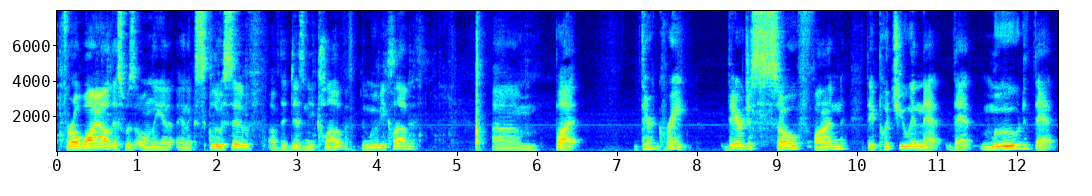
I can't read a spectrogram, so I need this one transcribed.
For a while, this was only a, an exclusive of the Disney Club, the movie club. Um, but they're great. They're just so fun. They put you in that that mood, that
